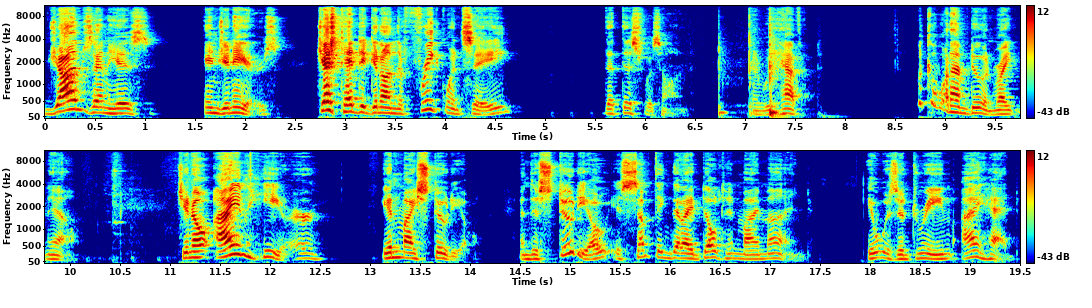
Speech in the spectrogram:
Jobs and his engineers just had to get on the frequency that this was on, and we haven't. Look at what I'm doing right now. Do you know, I'm here in my studio And the studio is something that I built in my mind. It was a dream I had.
